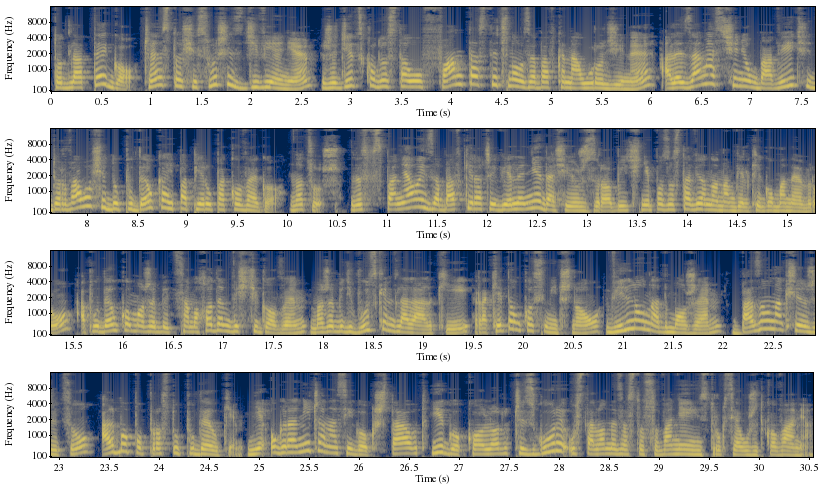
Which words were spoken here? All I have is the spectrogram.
To dlatego często się słyszy zdziwienie, że dziecko dostało fantastyczną zabawkę na urodziny, ale zamiast się nią bawić, dorwało się do pudełka i papieru pakowego. No cóż, ze wspaniałej zabawki raczej wiele nie da się już zrobić, nie pozostawiono nam wielkiego manewru, a pudełko może być samochodem wyścigowym, może być wózkiem dla lalki, rakietą kosmiczną, willą nad morzem, bazą na księżycu albo po prostu pudełkiem. Nie ogranicza nas jego kształt, jego kolor czy z góry ustalone zastosowanie i instrukcja użytkowania.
